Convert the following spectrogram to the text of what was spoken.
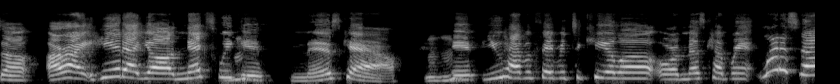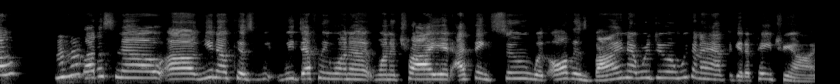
So all right, hear that, y'all. Next week Mhm. is mezcal. mhm, If you have a favorite tequila or mezcal brand, let us know. mhm. let us know um, you know because we, we definitely want to want to try it i think soon with all this buying that we're doing we're gonna have to get a patreon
